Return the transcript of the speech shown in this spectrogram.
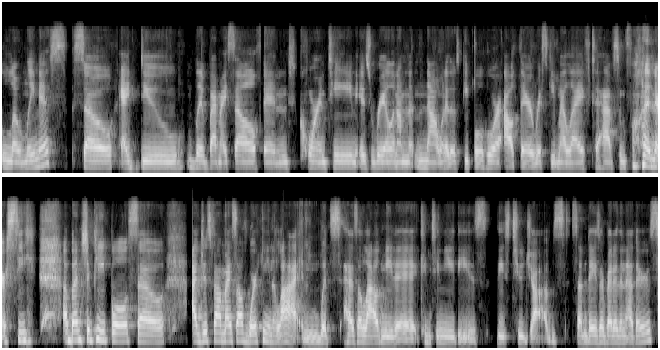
loneliness. So I do live by myself, and quarantine is real. And I'm not one of those people who are out there risking my life to have some fun or see a bunch of people. So I've just found myself working a lot, and what has allowed me to continue these these two jobs. Some days are better than others,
